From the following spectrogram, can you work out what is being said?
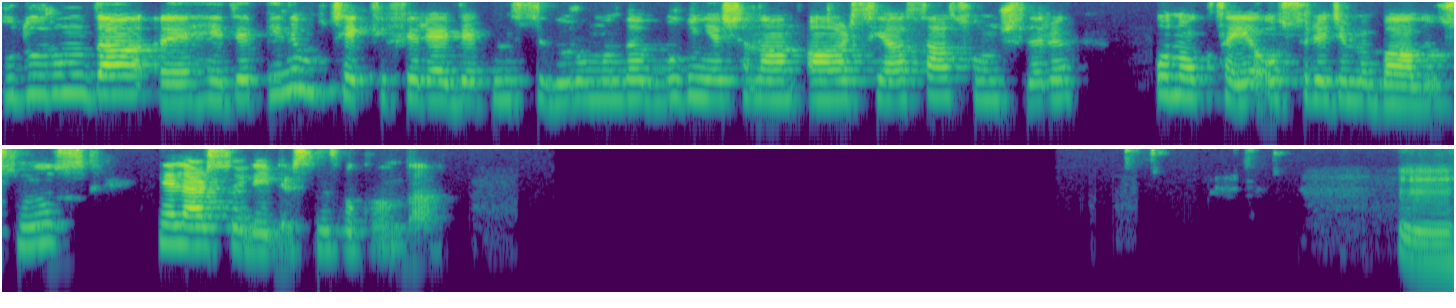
bu durumda e, HDP'nin bu teklifi reddetmesi durumunda bugün yaşanan ağır siyasal sonuçları o noktaya, o sürece mi bağlıyorsunuz? Neler söyleyebilirsiniz bu konuda? Ee,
